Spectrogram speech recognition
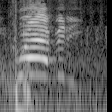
Gravity!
